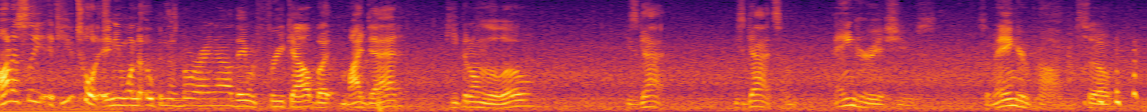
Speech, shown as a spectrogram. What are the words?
honestly, if you told anyone to open this boat right now, they would freak out. But my dad, keep it on the low. He's got he's got some anger issues, some anger problems. So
